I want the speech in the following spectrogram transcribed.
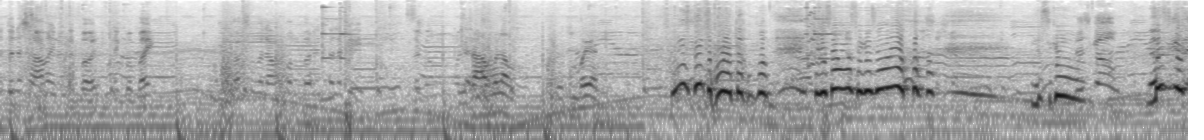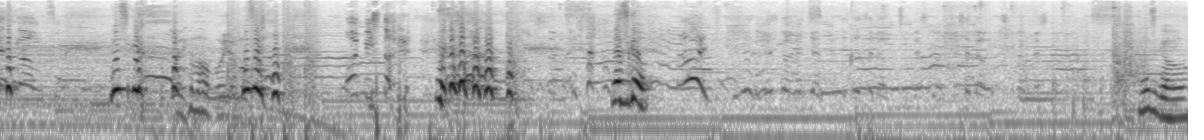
Ito na sa akin, nagba- nagbabike. Kaso wala akong pambaril talaga eh. Talagang wala. Mo lang. Ano ba yan? Tumatakbo. Sige sama, sige sama. Let's go. Let's go! Let's go. Let's go! Let's go. Mabulo mo. Pistol! Let's go. Let's go, nandyan. Dito sa loob. Let's go, let's go. Let's go.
